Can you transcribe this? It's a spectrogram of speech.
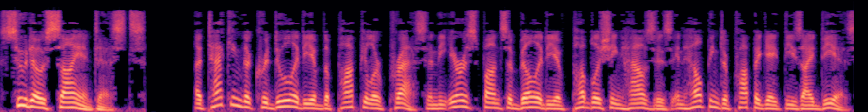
«pseudo-scientists», attacking the credulity of the popular press and the irresponsibility of publishing houses in helping to propagate these ideas.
